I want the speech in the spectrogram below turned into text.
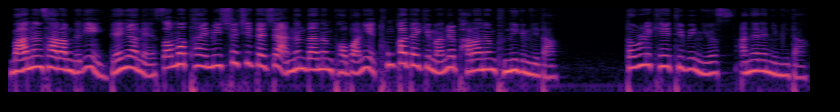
많은 사람들이 내년에 서머타임이 실시되지 않는다는 법안이 통과되기만을 바라는 분위기입니다. WKTV 뉴스 안혜련입니다.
